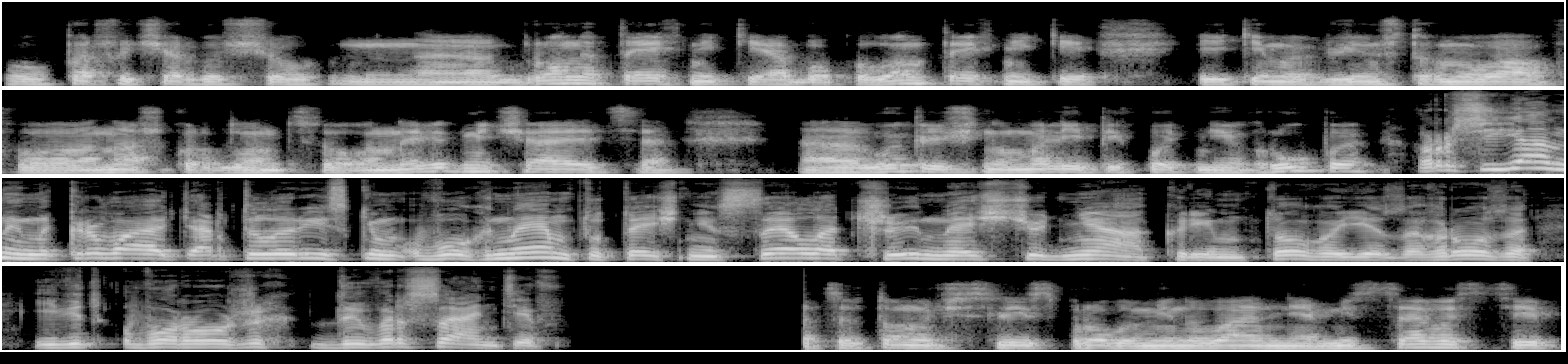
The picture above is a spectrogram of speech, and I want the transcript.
в першу чергу, що е, бронетехніки або колон техніки, якими він штурмував е, наш кордон, цього не відмічається. Е, Виключно малі піхотні групи. Росіяни накривають артилерійським вогнем тутешні села чи не щодня. Крім того, є загроза і від ворожих диверсантів. Це в тому числі спроби мінування місцевості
